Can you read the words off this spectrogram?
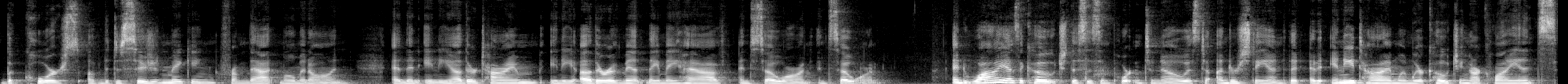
the course of the decision making from that moment on, and then any other time, any other event they may have, and so on and so on. And why, as a coach, this is important to know is to understand that at any time when we're coaching our clients,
